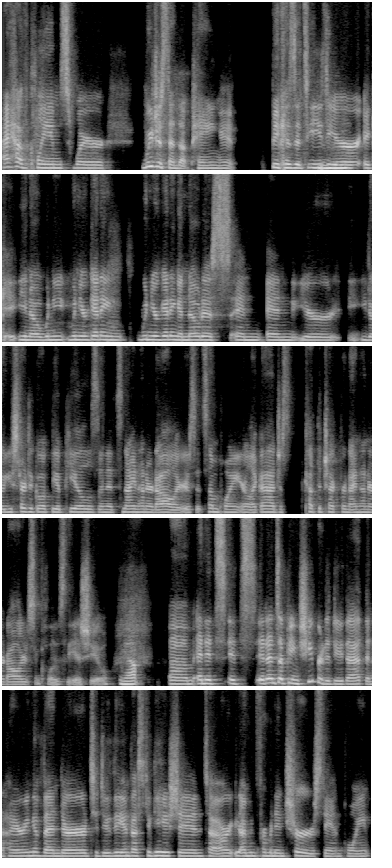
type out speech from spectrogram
I have claims where we just end up paying it because it's easier mm-hmm. it, you know when you when you're getting when you're getting a notice and and you're you know you start to go up the appeals and it's $900 at some point you're like ah just cut the check for $900 and close the issue yep um, and it's it's it ends up being cheaper to do that than hiring a vendor to do the investigation to our i mean from an insurer standpoint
